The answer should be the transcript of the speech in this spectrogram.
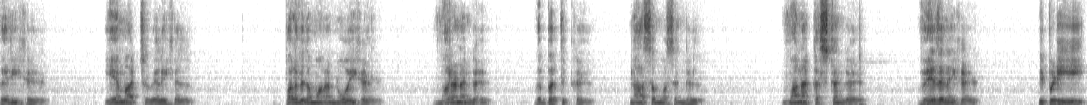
வெறிகள் ஏமாற்று வேலைகள் பலவிதமான நோய்கள் மரணங்கள் விபத்துக்கள் நாசமோசங்கள் மன கஷ்டங்கள் வேதனைகள். இப்படி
